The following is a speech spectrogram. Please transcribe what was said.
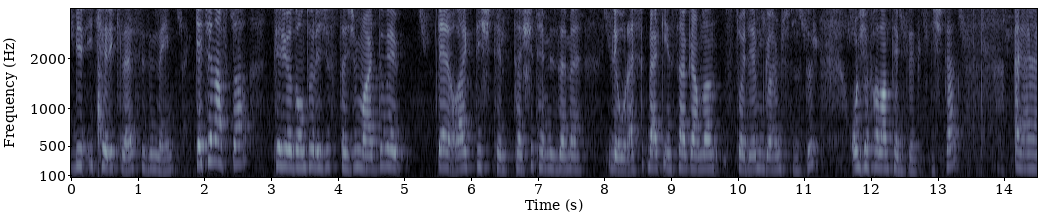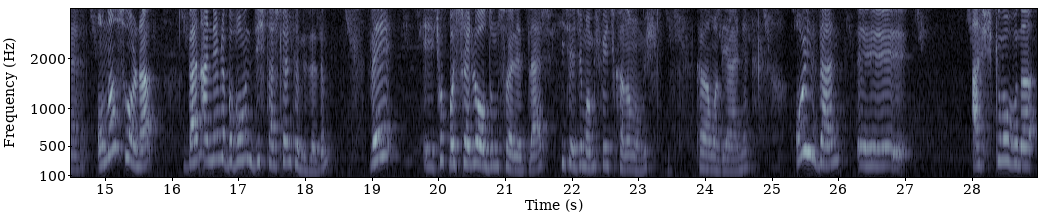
bir içerikle sizinleyim. Geçen hafta periodontoloji stajım vardı ve genel olarak diş tem- taşı temizleme ile uğraştık. Belki Instagram'dan storylerimi görmüşsünüzdür. Oje falan temizledik dişten. Ee, ondan sonra ben annemle babamın diş taşlarını temizledim. Ve e, çok başarılı olduğumu söylediler. Hiç acımamış ve hiç kanamamış. Kanamadı yani. O yüzden e, aşkımı buna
